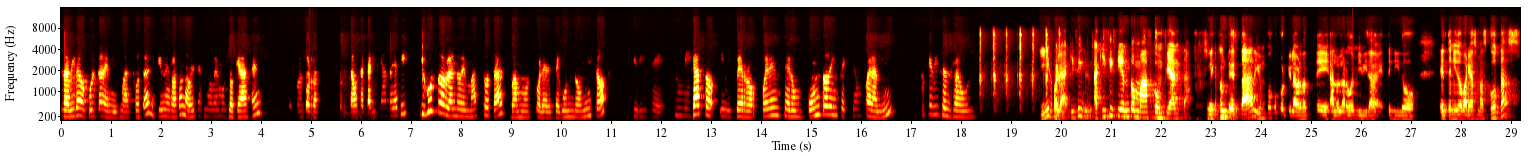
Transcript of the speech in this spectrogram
la vida oculta de mis mascotas y tienes razón, a veces no vemos lo que hacen, de pronto los estamos acariciando y así. Y justo hablando de mascotas, vamos por el segundo mito y dice, mi gato y mi perro pueden ser un punto de infección para mí. ¿Tú qué dices, Raúl? Híjole, aquí sí, aquí sí siento más confianza de contestar y un poco porque la verdad eh, a lo largo de mi vida he tenido, he tenido varias mascotas,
